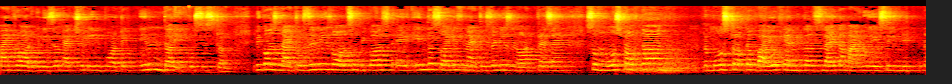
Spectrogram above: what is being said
microorganism actually important in the ecosystem because nitrogen is also because in the soil if nitrogen is not present so most of the most of the bio biochemicals like amino acid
